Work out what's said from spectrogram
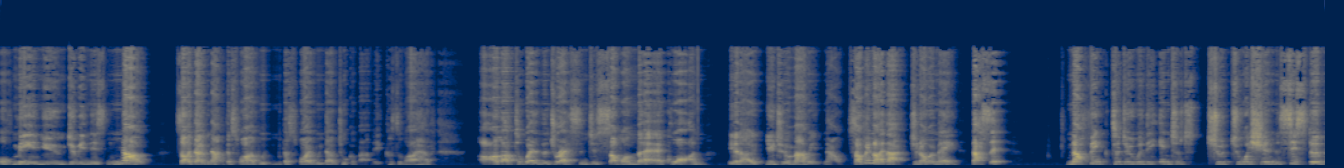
of me and you doing this. No." So I don't know. That's why I would. That's why we don't talk about it because if I have I love to wear the dress and just someone there, Kwan, you know, you two are married now. Something like that. Do you know what I mean? That's it. Nothing to do with the intuition, the system,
